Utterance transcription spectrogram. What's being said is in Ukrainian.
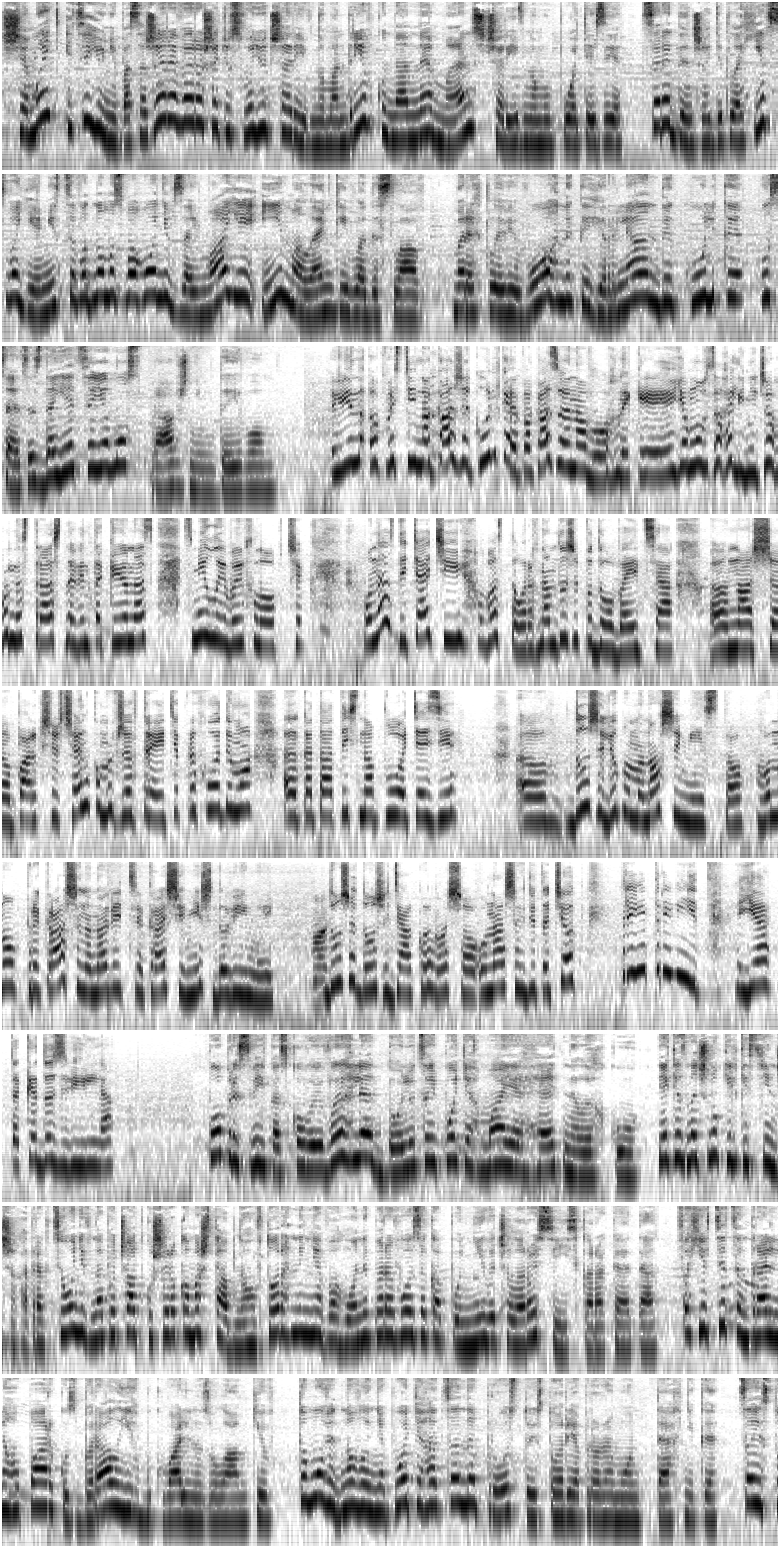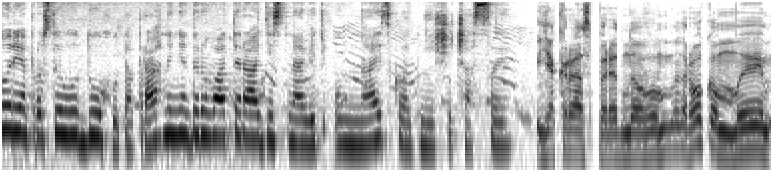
Ще мить, і ці юні пасажири вирушать у свою чарівну мандрівку на не менш чарівному потязі. Серед інших дітлахів своє місце в одному з вагонів займає і маленький Владислав. Мерехтливі вогники, гірлянди, кульки усе це здається йому справжнім дивом. Він постійно каже кулька і показує на вогники. Йому взагалі нічого не страшно. Він такий у нас сміливий хлопчик. У нас дитячий восторг. Нам дуже подобається е, наш парк Шевченко. Ми вже втретє приходимо е, кататись на потязі. Е, Дуже любимо наше місто. Воно прикрашено навіть краще ніж до війни. Дуже дуже дякуємо, що у наших діточок привіт-привіт! Є таке дозвілля. Попри свій казковий вигляд, долю цей потяг має геть нелегку. Як і значну кількість інших атракціонів, на початку широкомасштабного вторгнення вагони перевозика понівечила російська ракета. Фахівці центрального парку збирали їх буквально з уламків. Тому відновлення потяга це не просто історія про ремонт техніки, це історія про силу духу та прагнення дарувати радість навіть у найскладніші часи. Якраз перед новим роком ми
